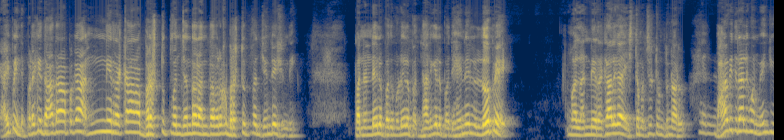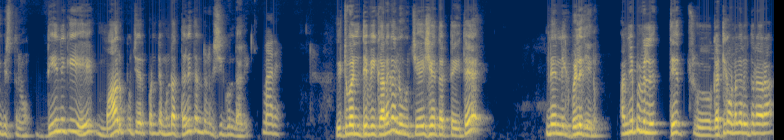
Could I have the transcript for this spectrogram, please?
అయిపోయింది. ఇప్పటికే దాదాపుగా అన్ని రకాల భ్రష్టత్వం చెందాలి అంతవరకు భ్రష్టత్వం చెందేసింది. పన్నెండేళ్ళు పదమూడేళ్ళు పద్నాలుగేళ్ళు పదిహేనేళ్ళు లోపే వాళ్ళు అన్ని రకాలుగా ఇష్టం వచ్చినట్టు ఉంటున్నారు. భావితరాలకు మనం ఏం చూపిస్తున్నాం? దీనికి మార్పు చేర్పు అంటే ముందు ఆ తల్లిదండ్రులకు సిగ్గుండాలి. ఇటువంటివి కనుక నువ్వు చేసేటట్టయితే నేను నీకు పెళ్ళి చేయను. అని చెప్పి వీళ్ళు గట్టిగా ఉండగలుగుతున్నారా?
